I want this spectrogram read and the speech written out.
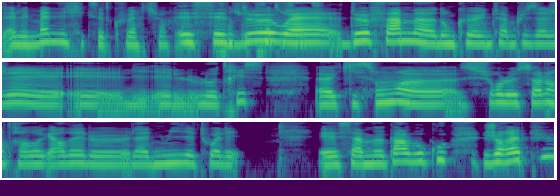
elle est magnifique cette couverture. Et c'est deux, ouais, deux femmes, donc une femme plus âgée et, et, l'autrice, qui sont sur le sol en train de regarder le, la nuit étoilée et ça me parle beaucoup. J'aurais pu,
